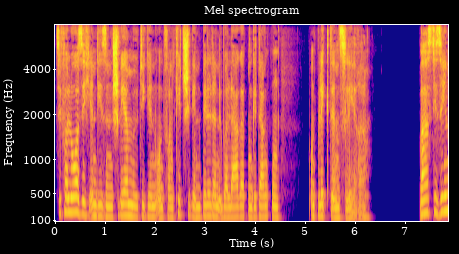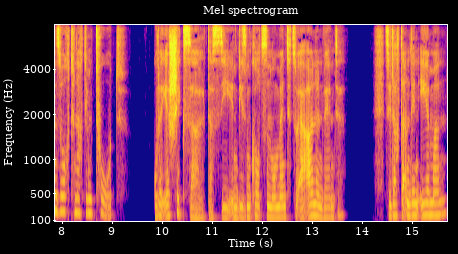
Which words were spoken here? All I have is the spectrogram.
Sie verlor sich in diesen schwermütigen und von kitschigen Bildern überlagerten Gedanken und blickte ins Leere. War es die Sehnsucht nach dem Tod, oder ihr Schicksal, das sie in diesem kurzen Moment zu erahnen wähnte. Sie dachte an den Ehemann,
